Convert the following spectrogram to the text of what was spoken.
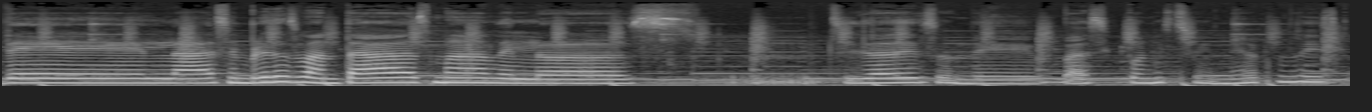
de las empresas fantasma, de las ciudades donde vas y pones tu dinero, ¿cómo se dice?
